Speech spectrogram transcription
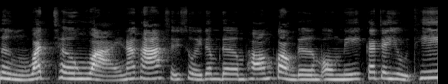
หนึ่งวัดเชิงหวายนะคะ สวยๆเดิมๆพร้อมกล่องเดิมองค์นี้ก็จะอยู่ที่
